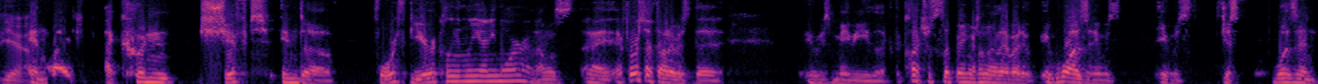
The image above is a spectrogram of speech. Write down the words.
yeah. And like I couldn't shift into fourth gear cleanly anymore. And I was, and I, at first I thought it was the, it was maybe like the clutch was slipping or something like that, but it, it was, and it was, it was just wasn't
